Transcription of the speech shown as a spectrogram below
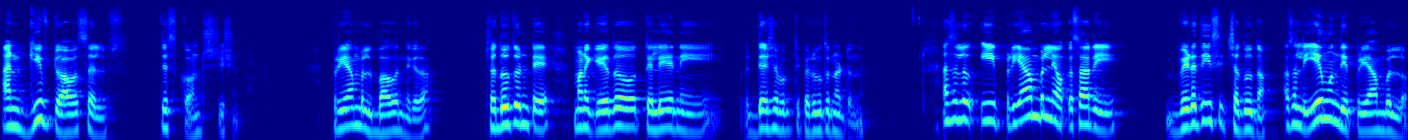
and give to ourselves this Constitution. Preamble బాగుంది కదా? చదువుతుంటే మనకేదో తెలియని దేశభక్తి పెరుగుతున్నట్టుంది. అసలు ఈ ప్రియాంబుల్ని ఒకసారి విడదీసి చదువుదాం. అసలు ఏముంది ఈ ప్రియాంబుల్లో?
